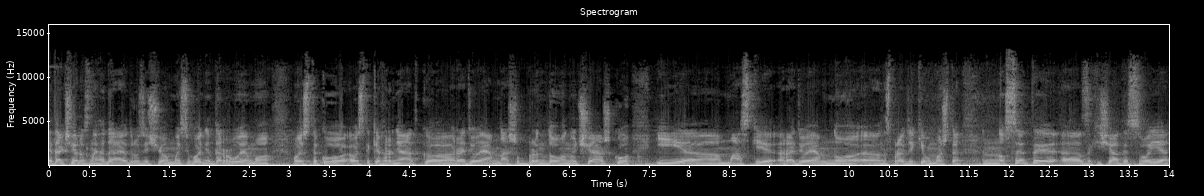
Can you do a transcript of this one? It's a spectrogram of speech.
І так ще раз нагадаю, друзі, що ми сьогодні даруємо ось таку ось таке горнятко Радіо М, нашу брендовану чашку і е, маски Радіо М. Ну е, насправді, які ви можете носити, е, захищати своє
